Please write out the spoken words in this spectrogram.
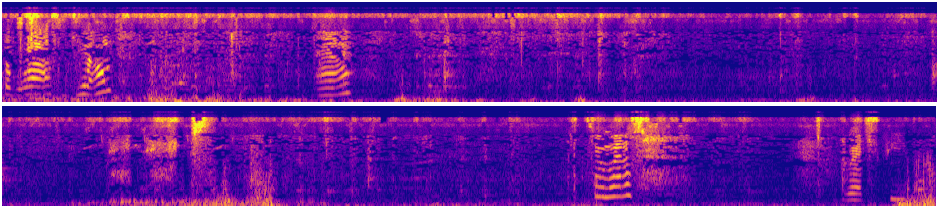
The last jump. Ow. Two minutes. Rich people.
